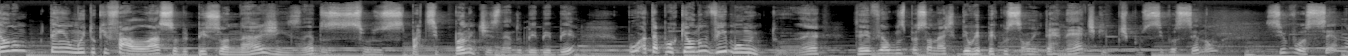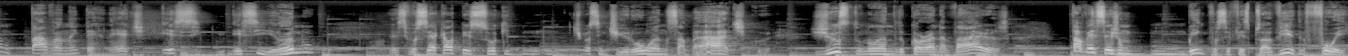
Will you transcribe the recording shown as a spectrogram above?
eu não tenho muito o que falar sobre personagens, né, dos, dos participantes, né, do BBB, até porque eu não vi muito, né? Teve alguns personagens que deu repercussão na internet, que tipo, se você não, se você não tava na internet esse esse ano, é, se você é aquela pessoa que tipo assim, tirou um ano sabático, justo no ano do coronavírus, talvez seja um, um bem que você fez para sua vida, foi,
